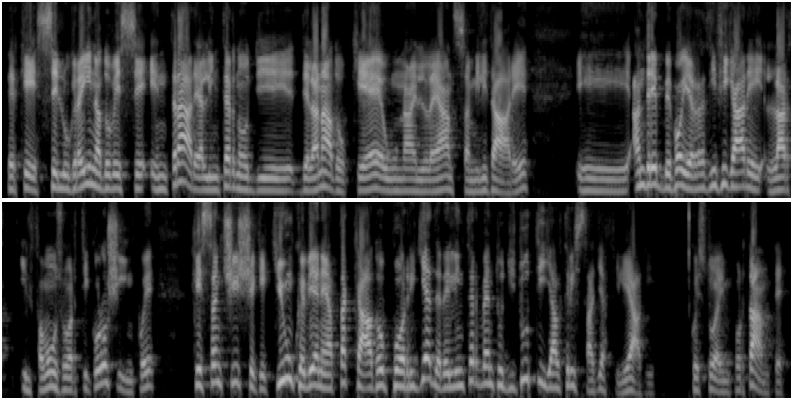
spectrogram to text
perché se l'Ucraina dovesse entrare all'interno di, della Nato, che è un'alleanza militare, eh, andrebbe poi a ratificare il famoso articolo 5 che sancisce che chiunque viene attaccato può richiedere l'intervento di tutti gli altri stati affiliati. Questo è importante.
